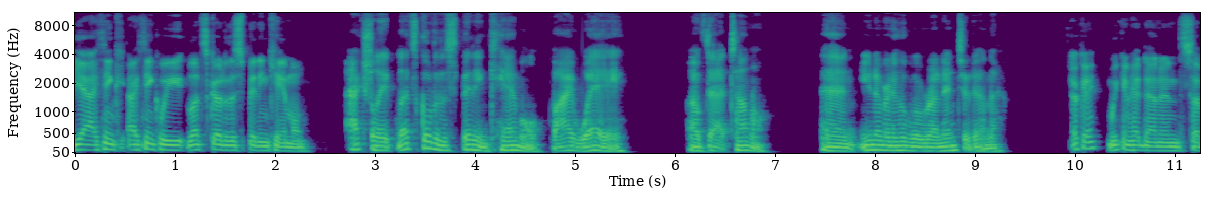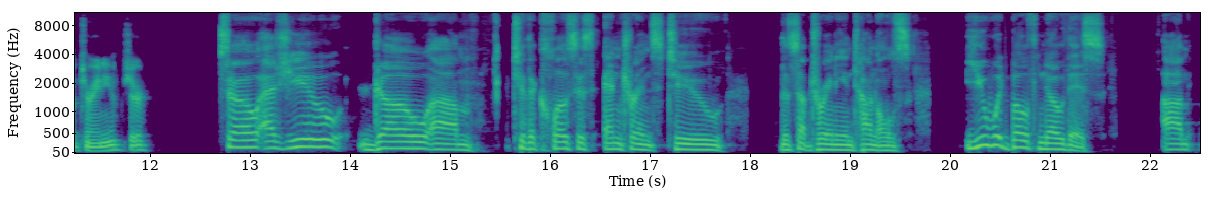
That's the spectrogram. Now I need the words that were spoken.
Yeah, I think I think we let's go to the spitting camel. Actually, let's go to the spitting camel by way of that tunnel. And you never know who we'll run into down there. Okay, we can head down into the subterranean. Sure. So as you go um, to the closest entrance to the subterranean tunnels, you would both know this. Um,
